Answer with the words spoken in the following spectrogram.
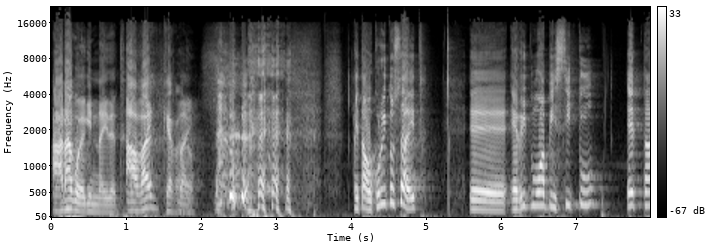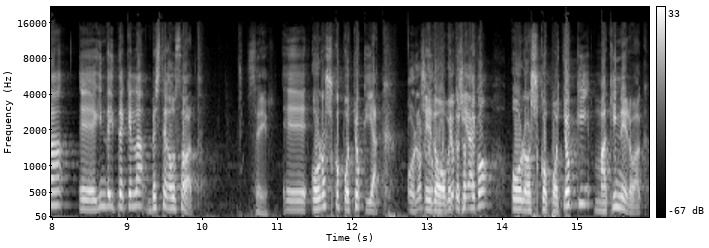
arago egin nahi dut. Ah, bai? Qué raro. Eta okurritu zait, e, erritmoa bizitu eta e, egin daitekela beste gauza bat. Zeir. E, horoskopotxokiak. Horoskopotxokiak? Edo, hobeto esateko, horoskopotxoki makineroak.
